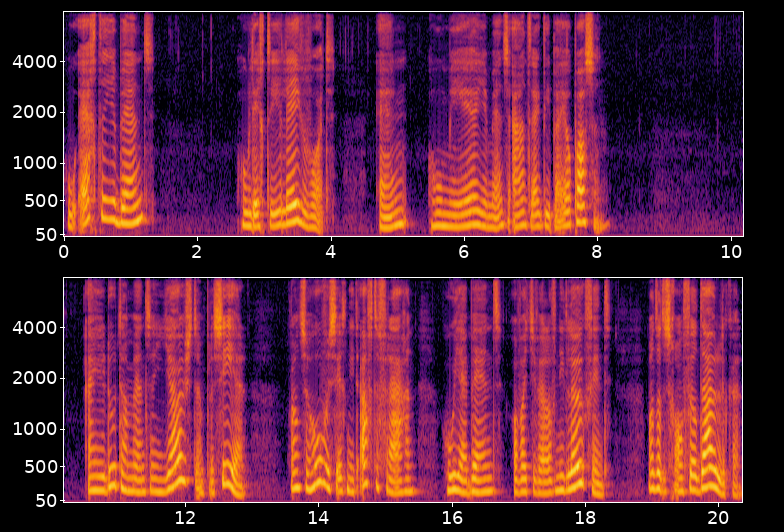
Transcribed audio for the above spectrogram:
Hoe echter je bent, hoe lichter je leven wordt en hoe meer je mensen aantrekt die bij jou passen. En je doet dan mensen juist een plezier, want ze hoeven zich niet af te vragen hoe jij bent of wat je wel of niet leuk vindt, want dat is gewoon veel duidelijker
